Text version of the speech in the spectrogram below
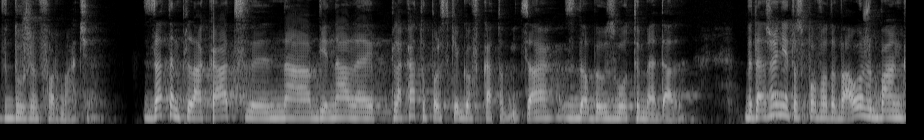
w dużym formacie. Za ten plakat y, na Biennale Plakatu Polskiego w Katowicach zdobył złoty medal. Wydarzenie to spowodowało, że bank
